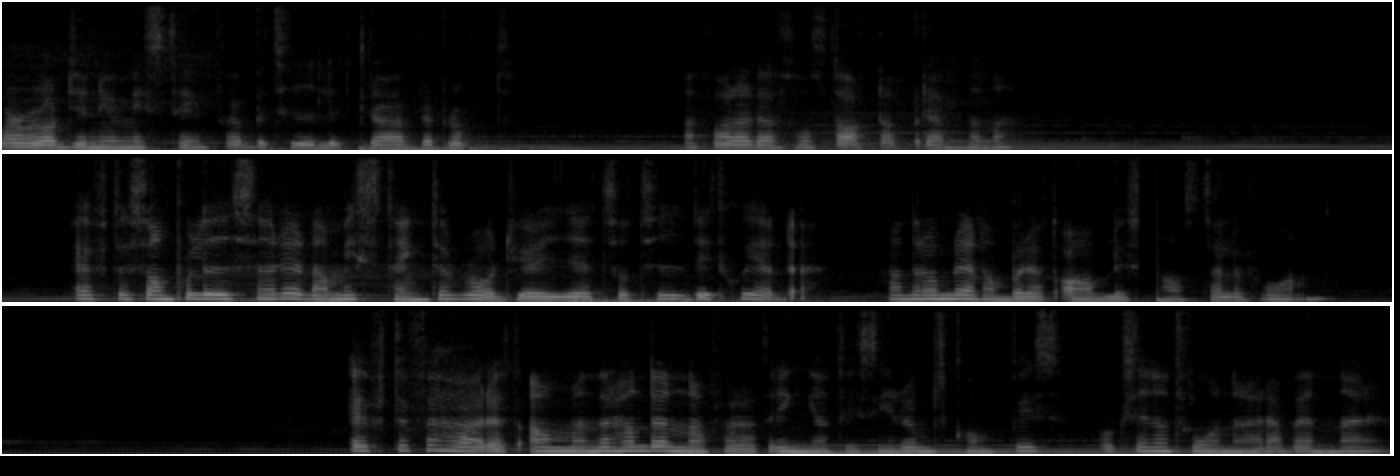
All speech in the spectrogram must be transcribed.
var Roger nu misstänkt för betydligt grövre brott. Att vara den som startat bränderna. Eftersom polisen redan misstänkte Roger i ett så tidigt skede hade de redan börjat avlyssna hans telefon. Efter förhöret använder han denna för att ringa till sin rumskompis och sina två nära vänner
